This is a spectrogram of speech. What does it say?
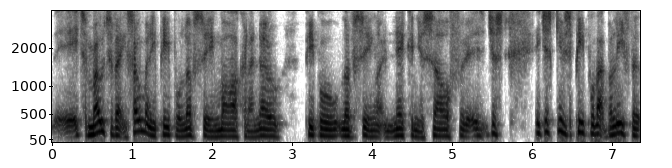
it's motivating. So many people love seeing Mark, and I know people love seeing like Nick and yourself. And it just, it just gives people that belief that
